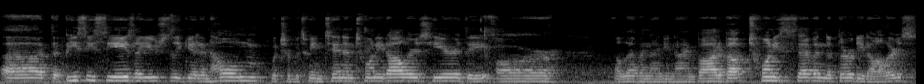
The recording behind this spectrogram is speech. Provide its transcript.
Uh, the BCCAs I usually get in home, which are between 10 and $20 here, they are $11.99 baht, about 27 to $30.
